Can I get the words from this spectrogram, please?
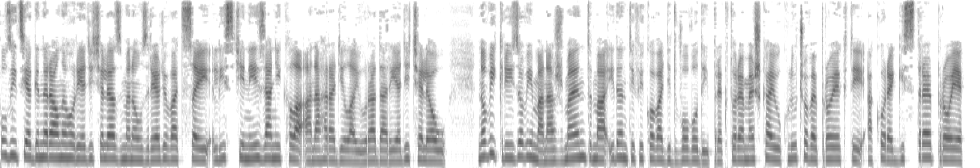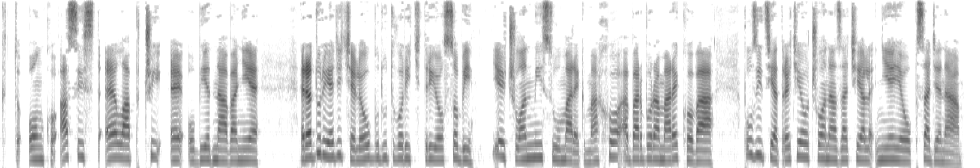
Pozícia generálneho riaditeľa zmenou zriadovacej listiny zanikla a nahradila ju rada riaditeľov. Nový krízový manažment má identifikovať dôvody, pre ktoré meškajú kľúčové projekty ako registre, projekt Onko Assist, e-lab či e-objednávanie. Radu riaditeľov budú tvoriť tri osoby. Jej členmi sú Marek Macho a Barbara Mareková. Pozícia tretieho člena zatiaľ nie je obsadená.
